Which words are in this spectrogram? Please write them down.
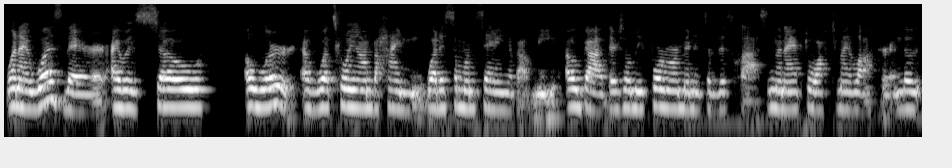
when I was there, I was so alert of what's going on behind me. What is someone saying about me? Oh God, there's only four more minutes of this class. And then I have to walk to my locker and those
